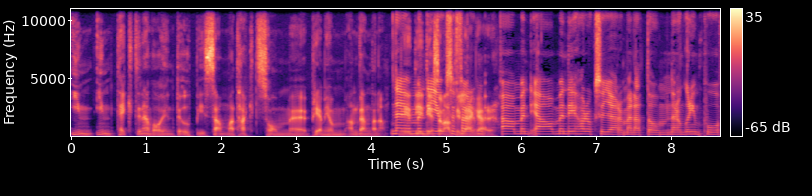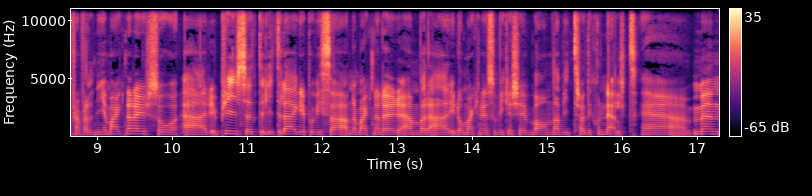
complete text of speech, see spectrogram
in, intäkterna var ju inte uppe i samma takt som eh, premiumanvändarna. Nej, det, men det, det är som alltid läggar. Ja men, ja, men det har också att göra med att de, när de går in på framförallt nya marknader så är priset lite lägre på vissa andra marknader än vad det är i de marknader som vi kanske är vana vid traditionellt. Eh, men,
